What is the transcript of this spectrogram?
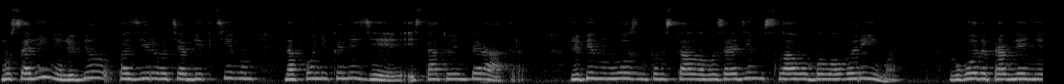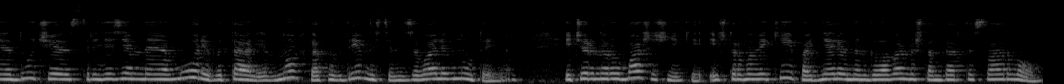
Муссолини любил позировать объективом на фоне Колизея и статуи императоров. Любимым лозунгом стало «Возродим славу былого Рима». В годы правления Дучи Средиземное море в Италии вновь, как и в древности, называли внутренним. И чернорубашечники, и штурмовики подняли над головами штандарты с орлом.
